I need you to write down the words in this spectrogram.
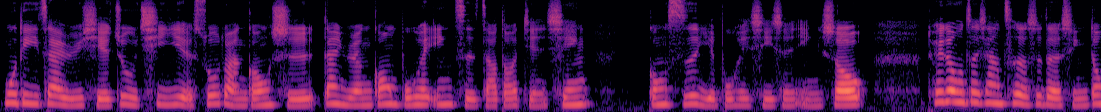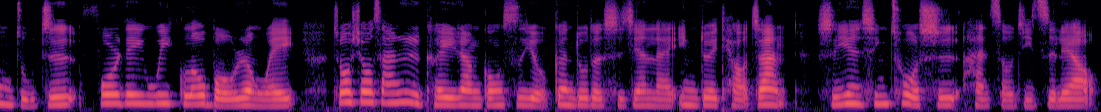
目的在于协助企业缩短工时，但员工不会因此遭到减薪，公司也不会牺牲营收。推动这项测试的行动组织 Four Day Week Global 认为，周休三日可以让公司有更多的时间来应对挑战、实验新措施和搜集资料。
